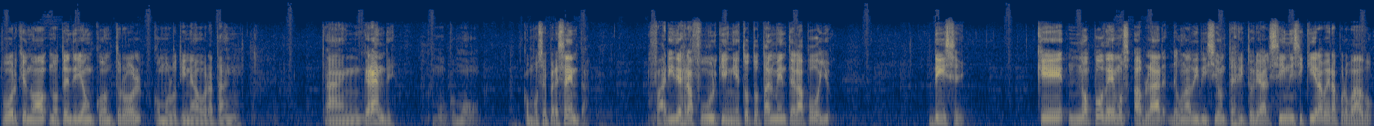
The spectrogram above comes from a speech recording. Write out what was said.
porque no, no tendría un control como lo tiene ahora tan, tan grande como, como, se presenta. Farideh Raful, quien esto totalmente el apoyo, dice que no podemos hablar de una división territorial sin ni siquiera haber aprobado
